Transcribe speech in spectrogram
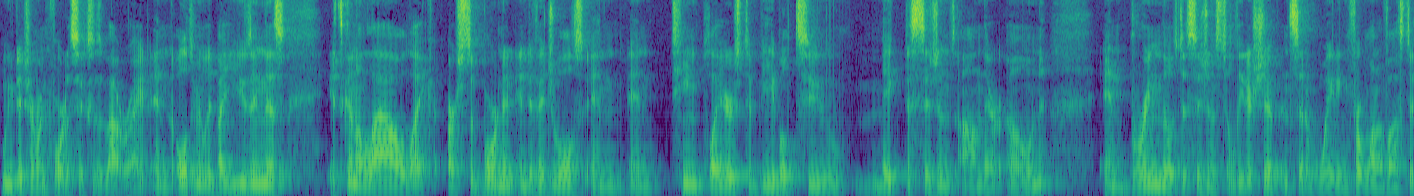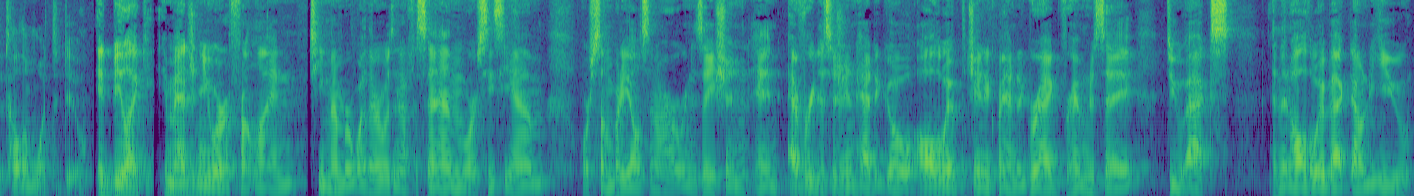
we've determined four to six is about right. And ultimately, by using this, it's going to allow like our subordinate individuals and, and team players to be able to make decisions on their own and bring those decisions to leadership instead of waiting for one of us to tell them what to do. It'd be like imagine you were a frontline team member, whether it was an FSM or a CCM or somebody else in our organization, and every decision had to go all the way up the chain of command to Greg for him to say, do X. And then all the way back down to you,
